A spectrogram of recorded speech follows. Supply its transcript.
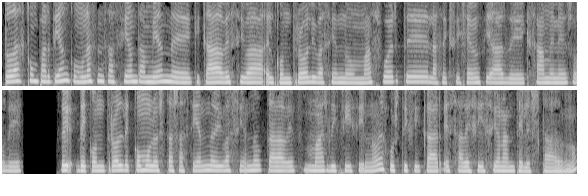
todas compartían como una sensación también de que cada vez iba, el control iba siendo más fuerte, las exigencias de exámenes o de, de, control de cómo lo estás haciendo iba siendo cada vez más difícil, ¿no? De justificar esa decisión ante el Estado, ¿no?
